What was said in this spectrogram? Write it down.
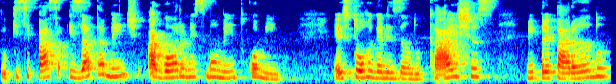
o que se passa exatamente agora, nesse momento, comigo. Eu estou organizando caixas, me preparando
